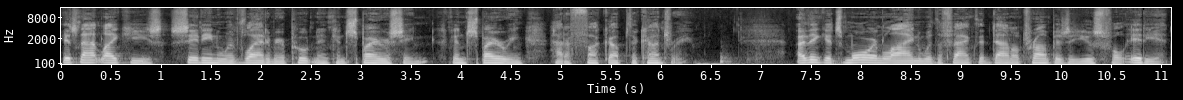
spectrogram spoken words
It's not like he's sitting with Vladimir Putin and conspiring, conspiring how to fuck up the country. I think it's more in line with the fact that Donald Trump is a useful idiot.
